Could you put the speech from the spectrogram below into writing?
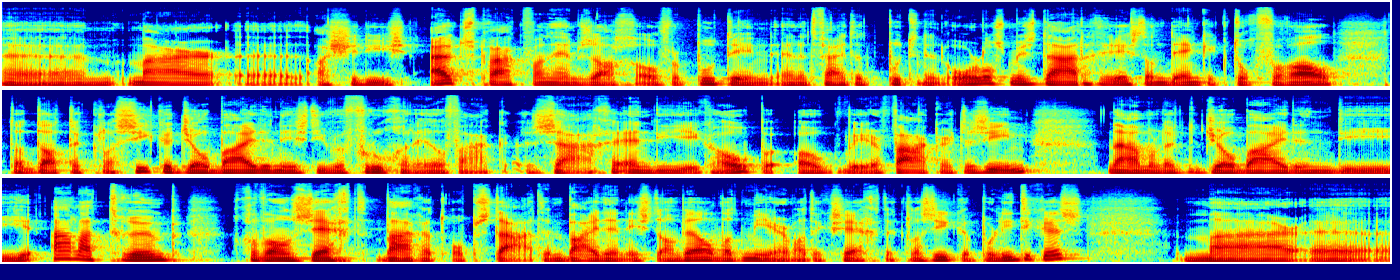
Ehm, maar uh, als je die uitspraak van hem zag over Poetin en het feit dat Poetin een oorlogsmisdadiger is, dan denk ik toch vooral dat dat de klassieke Joe Biden is die we vroeger heel vaak zagen en die ik hoop ook weer vaker te zien. Namelijk de Joe Biden die à la Trump gewoon zegt waar het op staat. En Biden is dan wel wat meer, wat ik zeg, de klassieke politicus. Maar uh,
